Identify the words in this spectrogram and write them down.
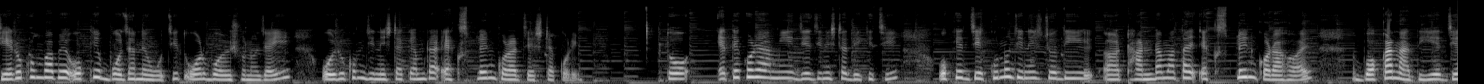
যেরকমভাবে ওকে বোঝানো উচিত ওর বয়স অনুযায়ী ওই রকম জিনিসটাকে আমরা এক্সপ্লেন করার চেষ্টা করি। তো এতে করে আমি যে জিনিসটা দেখেছি, ওকে যে কোনো জিনিস যদি ঠান্ডা মাথায় এক্সপ্লেন করা হয়, বকা না দিয়ে যে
